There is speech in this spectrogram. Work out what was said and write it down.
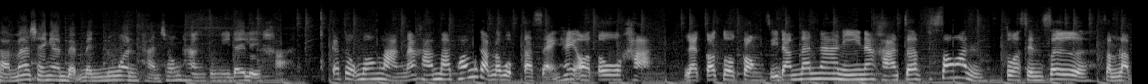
สามารถใช้งานแบบแมนนวลผ่านช่องทางตรงนี้ได้เลยค่ะ กระจกมองหลังนะคะ มาพร้อมกับระบบตัดแสงให้ออโต้ค่ะ และก็ตัวกล่องสีดำด้านหน้านี้นะคะ จะซ่อนตัวเซ็นเซอร์สำหรับ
